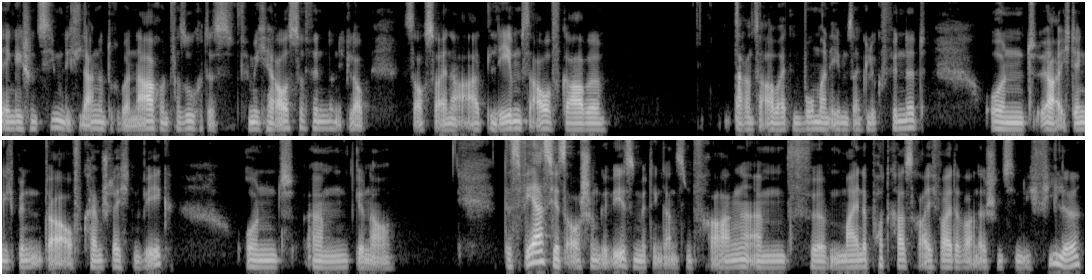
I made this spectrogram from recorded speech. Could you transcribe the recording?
denke ich schon ziemlich lange drüber nach und versuche das für mich herauszufinden. Und ich glaube, das ist auch so eine Art Lebensaufgabe, daran zu arbeiten, wo man eben sein Glück findet. Und ja, ich denke, ich bin da auf keinem schlechten Weg. Und ähm, genau. Das wäre es jetzt auch schon gewesen mit den ganzen Fragen. Ähm, für meine Podcast-Reichweite waren das schon ziemlich viele.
